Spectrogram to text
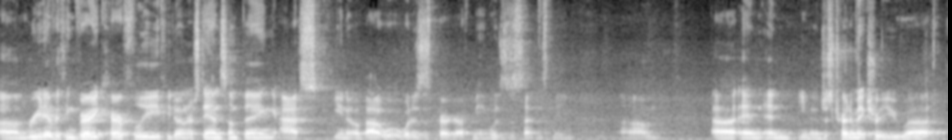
Um, read everything very carefully. If you don't understand something, ask you know about what, what does this paragraph mean, what does this sentence mean, um, uh, and and you know just try to make sure you uh,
